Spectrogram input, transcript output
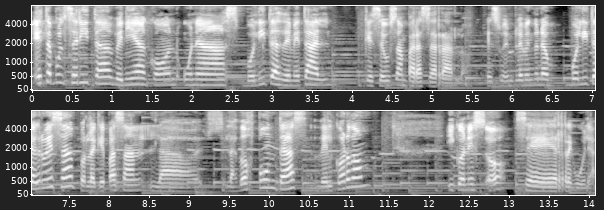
esta pulserita venía con unas bolitas de metal que se usan para cerrarlo. Es simplemente una bolita gruesa por la que pasan las dos puntas del cordón y con eso se regula.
